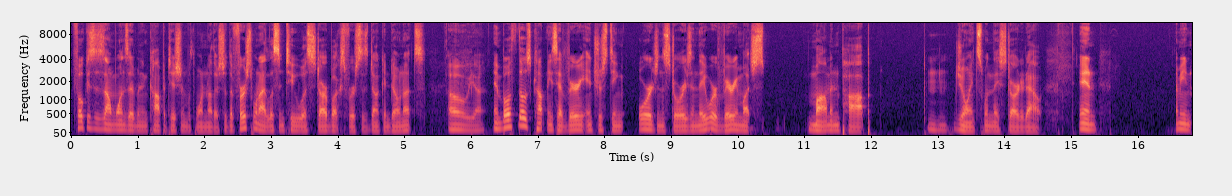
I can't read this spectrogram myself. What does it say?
focuses on ones that have been in competition with one another. So the first one I listened to was Starbucks versus Dunkin' Donuts. oh yeah And both those companies have very interesting origin stories, and they were very much mom and pop mm-hmm. joints when they started out. And I mean,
